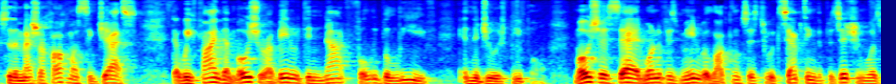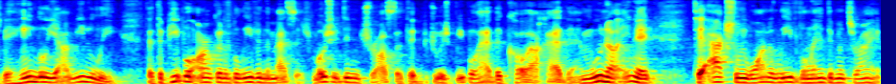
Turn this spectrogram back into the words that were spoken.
So the Meshech Chochmah suggests that we find that Moshe Rabbeinu did not fully believe in the Jewish people. Moshe said one of his main reluctances to accepting the position was that the people aren't going to believe in the message. Moshe didn't trust that the Jewish people had the koach, had the emuna in it to actually want to leave the land of Mitzrayim.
